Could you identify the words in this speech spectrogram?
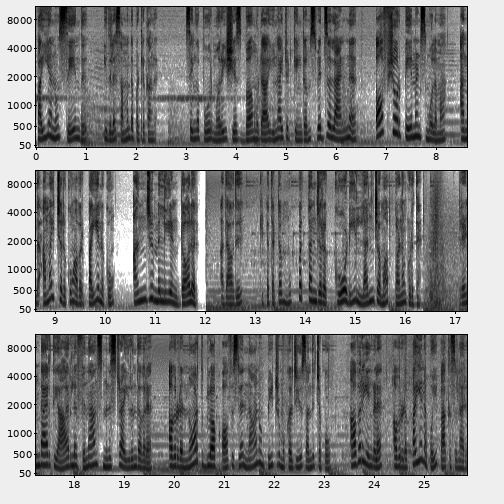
பையனும் சேர்ந்து இதுல சம்மந்தப்பட்டிருக்காங்க Singapore Mauritius Bermuda United Kingdom சுவிட்சர்லாண்ட்னு ஆஃப் ஷோர் பேமெண்ட்ஸ் மூலமா அந்த அமைச்சருக்கும் அவர் பையனுக்கும் அஞ்சு மில்லியன் டாலர் அதாவது கிட்டத்தட்ட முப்பத்தஞ்சரை கோடி லஞ்சமா பணம் கொடுத்தேன். ரெண்டாயிரத்தி ஆறுல ஃபினான்ஸ் மினிஸ்டரா இருந்தவரை அவரோட நார்த் பிளாக் ஆபீஸ்ல நானும் பீட்டர் முகர்ஜியும் சந்திச்சப்போ அவர் எங்களை அவரோட பையனை போய் பார்க்க சொன்னாரு.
